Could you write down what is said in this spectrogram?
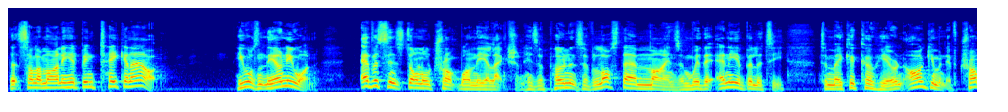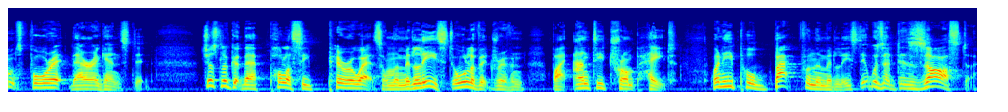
that Soleimani had been taken out. He wasn't the only one. Ever since Donald Trump won the election, his opponents have lost their minds and with it any ability to make a coherent argument. If Trump's for it, they're against it. Just look at their policy pirouettes on the Middle East, all of it driven by anti Trump hate. When he pulled back from the Middle East, it was a disaster.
